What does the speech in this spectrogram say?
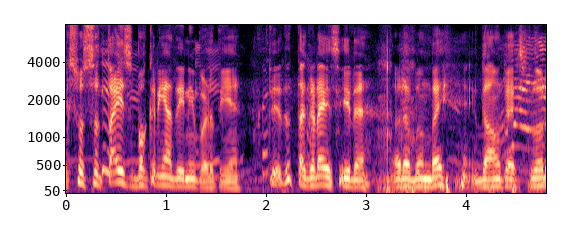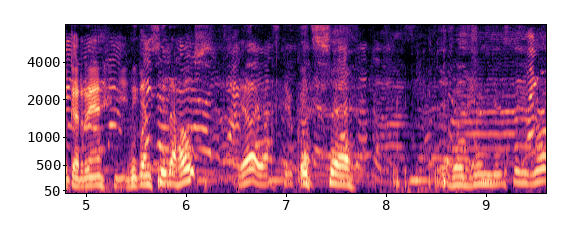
127 बकरियाँ देनी पड़ती हैं तो ये तो तगड़ा ही सीन है और अब हम भाई गाँव को एक्सप्लोर कर रहे हैं we can see the house Yeah, yeah. You can it's go bring this thing. Go,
